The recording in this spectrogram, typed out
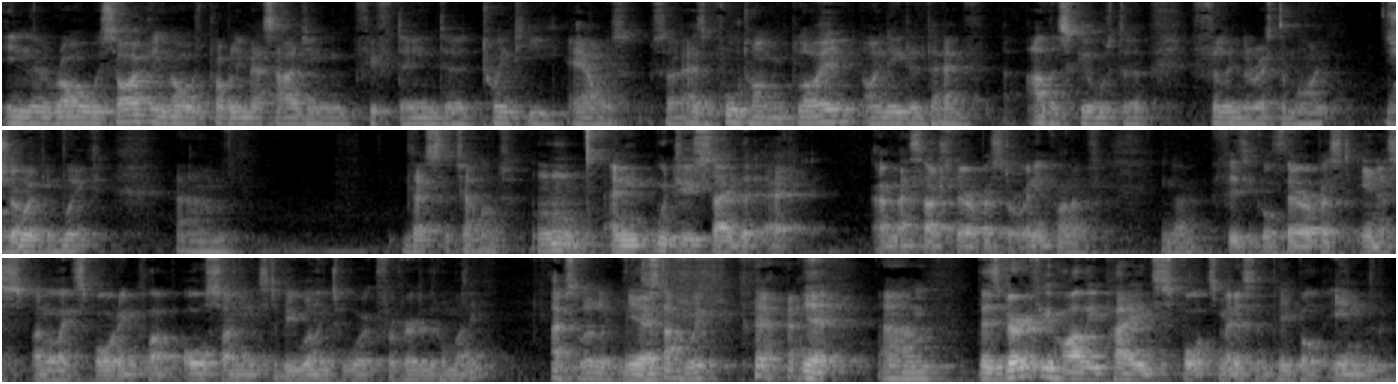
in the role with cycling, I was probably massaging 15 to 20 hours. So, as a full time employee, I needed to have other skills to fill in the rest of my, my Sure. working week. Um, that's the challenge. Mm. And would you say that a, a massage therapist or any kind of you know physical therapist in a, an elite sporting club also needs to be willing to work for very little money? Absolutely. Yeah. To start with. Yeah. um, There's very few highly paid sports medicine people in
